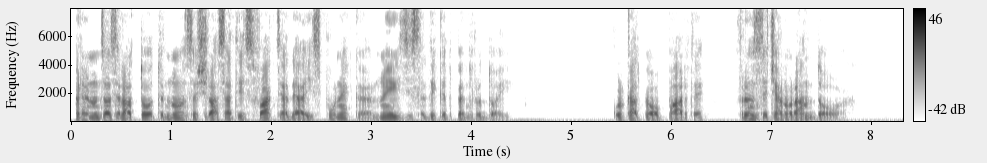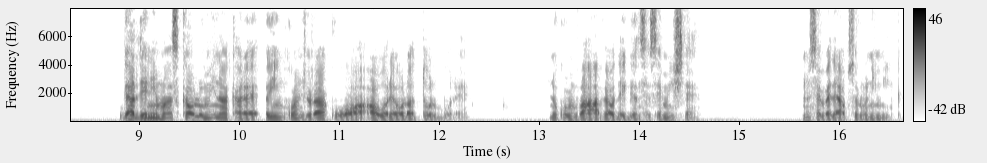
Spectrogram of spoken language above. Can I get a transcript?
Renunțase la tot, nu însă și la satisfacția de a-i spune că nu există decât pentru doi. Culcat pe o parte, frânse ceanura în două. Gardenii mascau lumina care îi înconjura cu o aureolă tulbure. Nu cumva aveau de gând să se miște? Nu se vedea absolut nimic.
